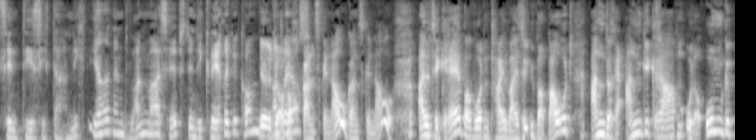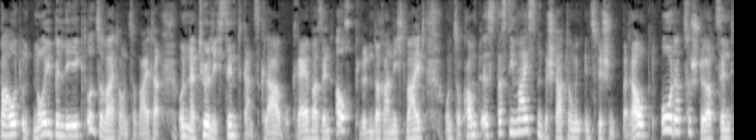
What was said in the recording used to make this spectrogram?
Sind die sich da nicht irgendwann mal selbst in die Quere gekommen? Ja, doch, doch, ganz genau, ganz genau. Alte Gräber wurden teilweise überbaut, andere angegraben oder umgebaut und neu belegt und so weiter und so weiter. Und natürlich sind ganz klar, wo Gräber sind, auch Plünderer nicht weit. Und so kommt es, dass die meisten Bestattungen inzwischen beraubt oder zerstört sind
